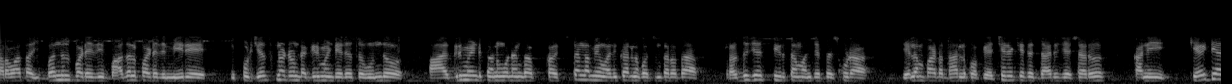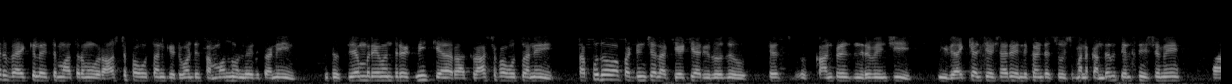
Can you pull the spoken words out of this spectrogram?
తర్వాత ఇబ్బందులు పడేది బాధలు పడేది మీరే. ఇప్పుడు చేసుకున్నటువంటి అగ్రిమెంట్ ఏదైతే ఉందో ఆ అగ్రిమెంట్కు అనుగుణంగా ఖచ్చితంగా మేము అధికారంలోకి వచ్చిన తర్వాత రద్దు చేసి తీరుతామని చెప్పేసి కూడా ఏలంపాట పాటదారులకు ఒక హెచ్చరిక అయితే జారీ చేశారు. కానీ కేటీఆర్ వ్యాఖ్యలు అయితే మాత్రం రాష్ట్ర ప్రభుత్వానికి ఎటువంటి సంబంధం లేదు కానీ ఇటు సీఎం రేవంత్ రెడ్డిని రాష్ట్ర ప్రభుత్వాన్ని తప్పుదోవ పట్టించేలా కేటీఆర్ ఈ రోజు ప్రెస్ కాన్ఫరెన్స్ నిర్వహించి ఈ వ్యాఖ్యలు చేశారు. ఎందుకంటే చూసి మనకు అందరికీ తెలిసిన విషయమే ఆ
